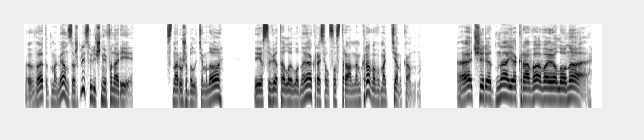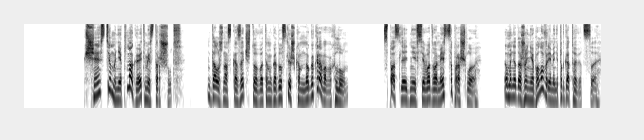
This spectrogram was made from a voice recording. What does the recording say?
в этот момент зажглись уличные фонари. Снаружи было темно, и свет алой луны окрасился странным кровавым оттенком. «Очередная кровавая луна!» К счастью, мне помогает мистер Шут. Должна сказать, что в этом году слишком много кровавых лун. С последней всего два месяца прошло. У меня даже не было времени подготовиться.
